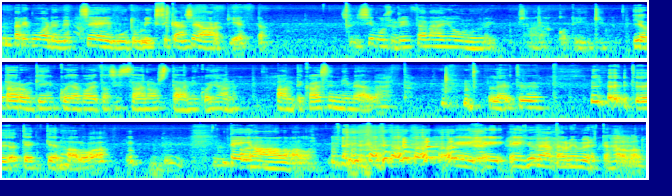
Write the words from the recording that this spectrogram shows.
ympäri vuoden, että se ei muutu miksikään se arki, että sivus yrittää vähän jouluyri saada kotiinkin. Ja tarun kinkkuja voi tosissaan ostaa niin kuin ihan Antikaisen nimellä, että löytyy, löytyy jo ken, haluaa. Te ihan halvalla. ei, ei, ei hyvää tarvitse myydäkään halvalla.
